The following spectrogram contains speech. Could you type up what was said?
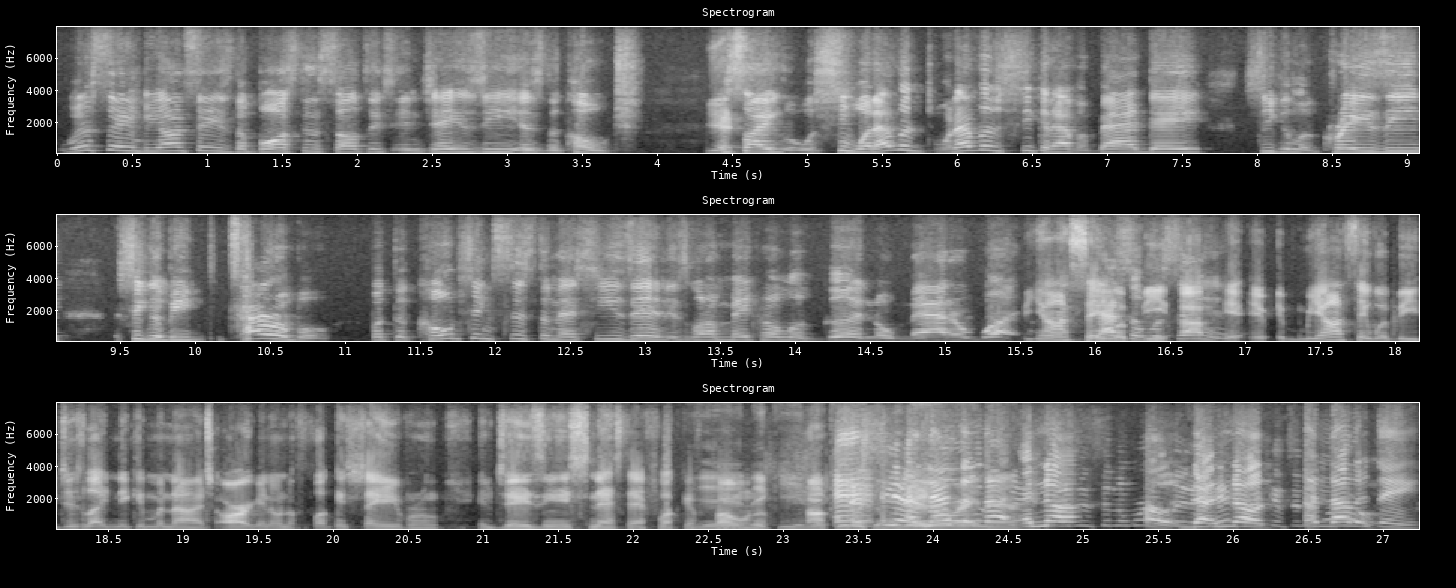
We're saying Beyonce is the Boston Celtics and Jay Z is the coach. Yes. It's like she whatever whatever she could have a bad day, she could look crazy, she could be terrible, but the coaching system that she's in is gonna make her look good no matter what. Beyonce That's what would we're be out saying. here. If, if Beyonce would be just like Nicki Minaj arguing on the fucking shade room if Jay Z ain't snatched that fucking Yeah, phone. Nicki- up. Nicki And, looking yeah, and real that's right another, now. no, Presence in the world oh, no, that, no, records another world. thing.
